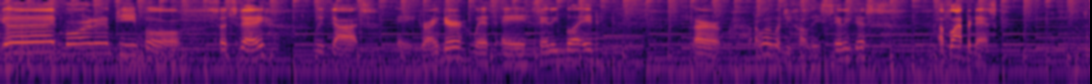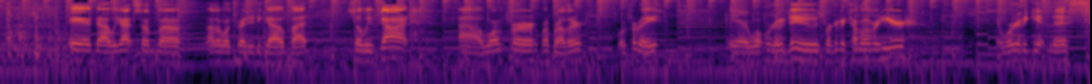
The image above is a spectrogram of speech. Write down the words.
Good morning, people. So today we've got a grinder with a sanding blade, or what would you call these? Sanding discs? A flapper disc. And uh, we got some uh, other ones ready to go. But so we've got uh, one for my brother, one for me. And what we're gonna do is we're gonna come over here and we're gonna get this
